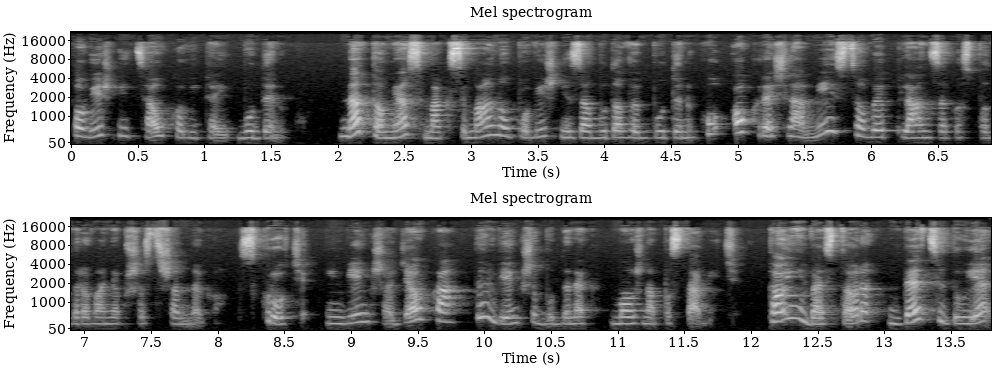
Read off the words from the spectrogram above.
powierzchni całkowitej budynku. Natomiast maksymalną powierzchnię zabudowy budynku określa miejscowy plan zagospodarowania przestrzennego. W skrócie, im większa działka, tym większy budynek można postawić. To inwestor decyduje,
